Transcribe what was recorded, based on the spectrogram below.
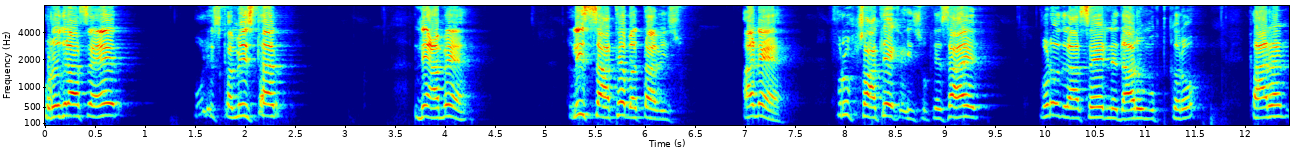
વડોદરા શહેર પોલીસ કમિશનર ને અમે લિસ્ટ સાથે બતાવીશું અને પ્રૂફ સાથે કહીશું કે સાહેબ, વડોદરા શહેરને દારૂ મુક્ત કરો. કારણ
